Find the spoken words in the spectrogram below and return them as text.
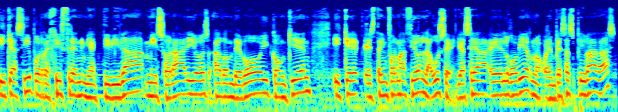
y que así pues registren mi actividad, mis horarios, a dónde voy, con quién y que esta información la use, ya sea el gobierno o empresas privadas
